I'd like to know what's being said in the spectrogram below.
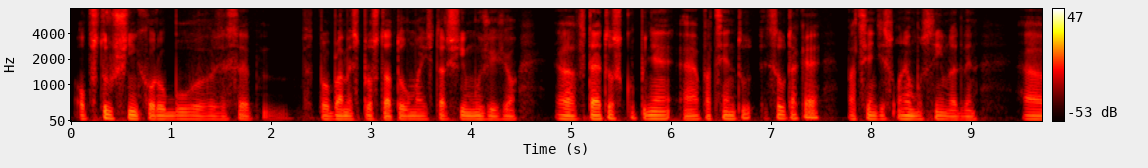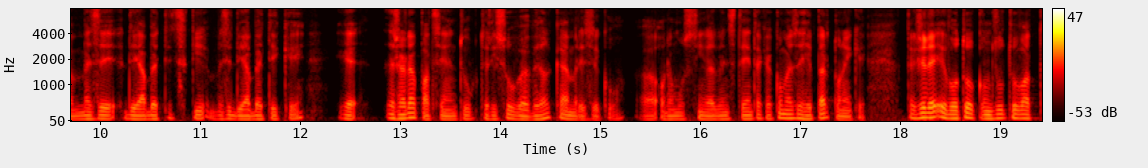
obstruční chorobu, že se problémy s prostatou mají starší muži. Že? V této skupině eh, pacientů jsou také pacienti s onemocněním ledvin. Eh, mezi, mezi diabetiky je řada pacientů, kteří jsou ve velkém riziku eh, onemocnění ledvin, stejně tak jako mezi hypertoniky. Takže jde i o to konzultovat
